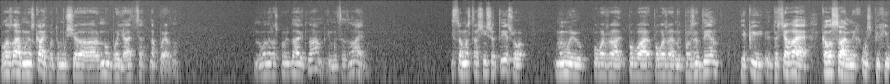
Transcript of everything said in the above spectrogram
в глаза йому не скажуть, тому що ну, бояться, напевно. Ну, вони розповідають нам, і ми це знаємо. І саме страшніше те, що мною поважа- поважаємий президент, який досягає колосальних успіхів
